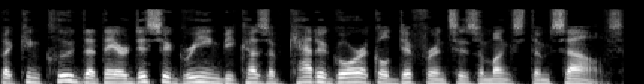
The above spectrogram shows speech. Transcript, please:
but conclude that they are disagreeing because of categorical differences amongst themselves.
